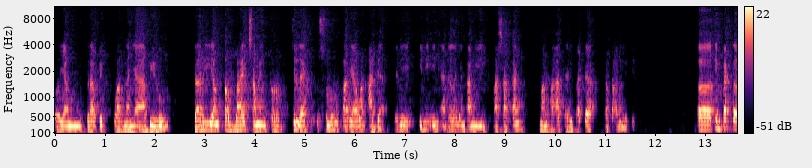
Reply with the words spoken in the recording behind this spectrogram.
uh, yang grafik warnanya biru, dari yang terbaik sama yang terjelek itu seluruh karyawan ada. Jadi ini ini adalah yang kami rasakan manfaat daripada data analitik. Uh, impact ke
